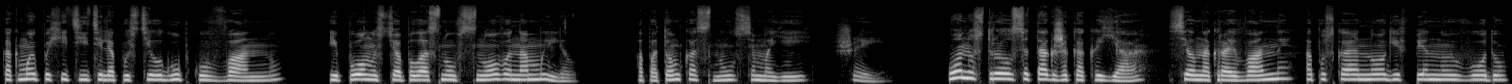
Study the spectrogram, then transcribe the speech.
как мой похититель опустил губку в ванну и, полностью ополоснув, снова намылил, а потом коснулся моей шеи. Он устроился так же, как и я, сел на край ванны, опуская ноги в пенную воду,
